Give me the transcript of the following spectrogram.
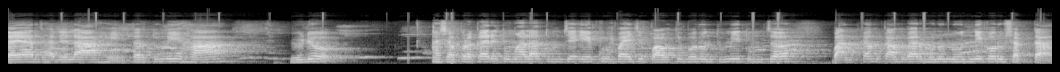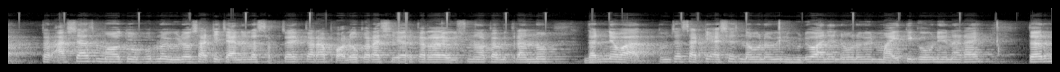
तयार झालेला आहे. तर तुम्ही हा व्हिडिओ अशा प्रकारे तुम्हाला तुमचे एक रुपयाची पावती भरून तुम्ही तुमचं बांधकाम कामगार म्हणून नोंदणी करू शकता. तर अशाच महत्त्वपूर्ण व्हिडिओसाठी चॅनलला सबस्क्राईब करा फॉलो करा शेअर करायला विसरू नका मित्रांनो. धन्यवाद. तुमच्यासाठी असेच नवनवीन व्हिडिओ आणि नवनवीन माहिती घेऊन येणार आहे. तर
